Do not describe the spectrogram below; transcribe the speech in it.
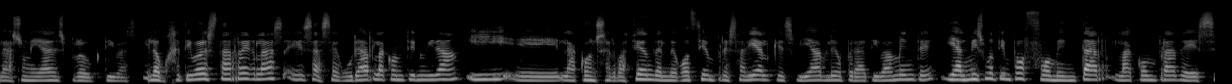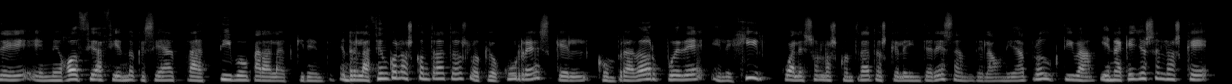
las unidades productivas. El objetivo de estas reglas es asegurar la continuidad y eh, la conservación del negocio empresarial que es viable operativamente y al mismo tiempo fomentar la compra de ese eh, negocio haciendo que sea atractivo para el adquirente. En relación con los contratos, lo que ocurre es que el comprador puede elegir cuáles son los contratos que le interesan de la unidad productiva y en aquellos en los que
